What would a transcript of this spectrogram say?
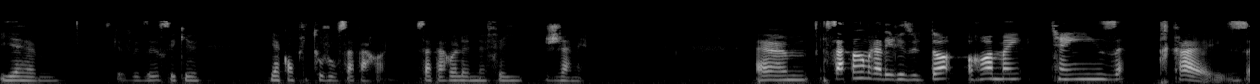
Il, euh, ce que je veux dire, c'est que il accomplit toujours sa parole. Sa parole, elle ne faillit jamais. Euh, S'attendre à des résultats. Romains 15, 13.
